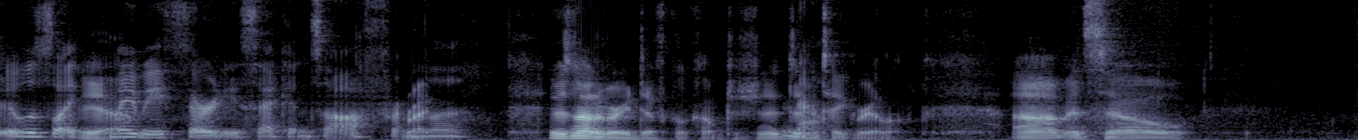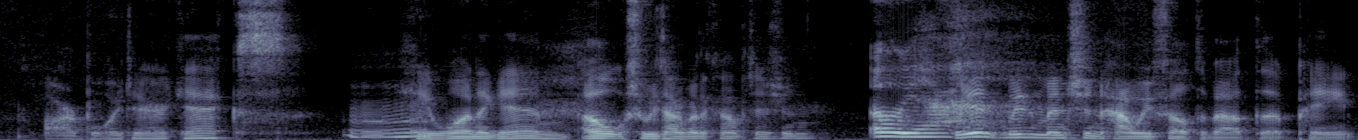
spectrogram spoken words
It was like Yeah. maybe thirty seconds off from Right. the. It was not a very difficult competition. It didn't No. take very long. Um, and so, our boy Derek X, Mm-hmm. he won again. Oh, should we talk about the competition? Oh yeah, We didn't. We didn't mention how we felt about the paint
